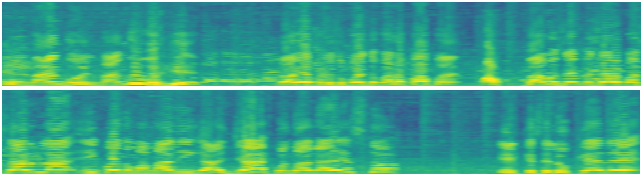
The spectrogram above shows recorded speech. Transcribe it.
el mango, el mango porque no había presupuesto para papa. Vamos a empezar a pasarla y cuando mamá diga ya, cuando haga esto, el que se lo quede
